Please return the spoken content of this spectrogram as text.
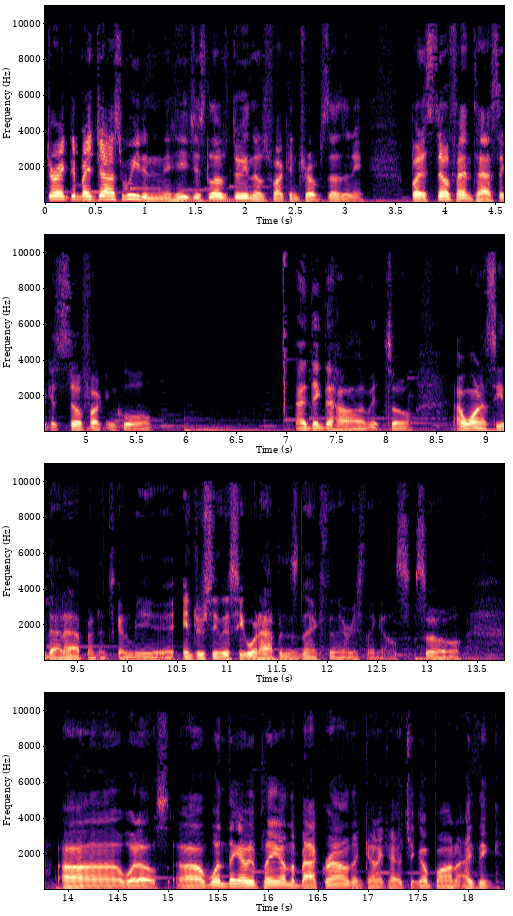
directed by Joss Whedon, and he just loves doing those fucking tropes, doesn't he? But it's still fantastic. It's still fucking cool. I dig the hell out of it. So I want to see that happen. It's going to be interesting to see what happens next and everything else. So, uh, what else? Uh, one thing I've been playing on the background and kind of catching up on, I think,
